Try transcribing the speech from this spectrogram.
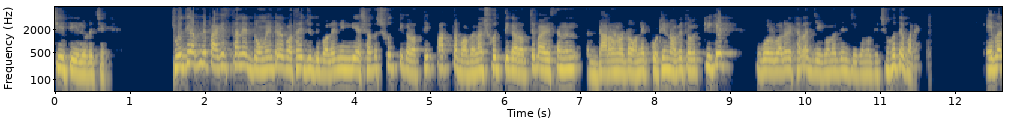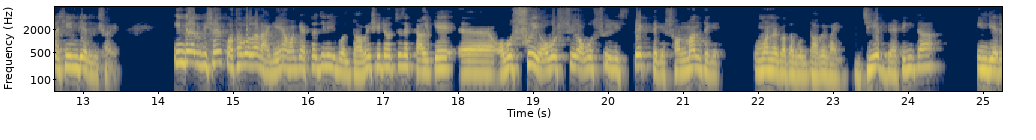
চিতিয়ে লড়েছে। যদি আপনি পাকিস্তানের ডোমেন্টের কথাই যদি বলেন, ইন্ডিয়ার সাথে সত্যিকার অর্থে পাত্তা পাবে না। সত্যিকার অর্থে পাকিস্তানের দাঁড়ানোটা অনেক কঠিন হবে, তবে ক্রিকেট গোলবলের খেলা যে কোনো দিন, যে কোনো কিছু হতে পারে। এবার আসি ইন্ডিয়ার বিষয়ে। ইন্ডিয়ার বিষয়ে কথা বলার আগে আমাকে একটা জিনিস বলতে হবে, সেটা হচ্ছে যে কালকে অবশ্যই অবশ্যই অবশ্যই রেসপেক্ট থেকে, সম্মান থেকে ওমানের কথা বলতে হবে ভাই। যে ব্যাটিংটা ইন্ডিয়ার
